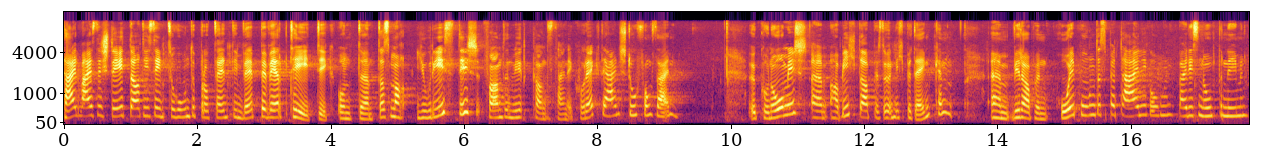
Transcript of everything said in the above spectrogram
teilweise steht da, die sind zu 100 Prozent im Wettbewerb tätig. Und äh, das macht juristisch, fanden wir, kann das eine korrekte Einstufung sein. Ökonomisch ähm, habe ich da persönlich Bedenken. Ähm, wir haben hohe Bundesbeteiligungen bei diesen Unternehmen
